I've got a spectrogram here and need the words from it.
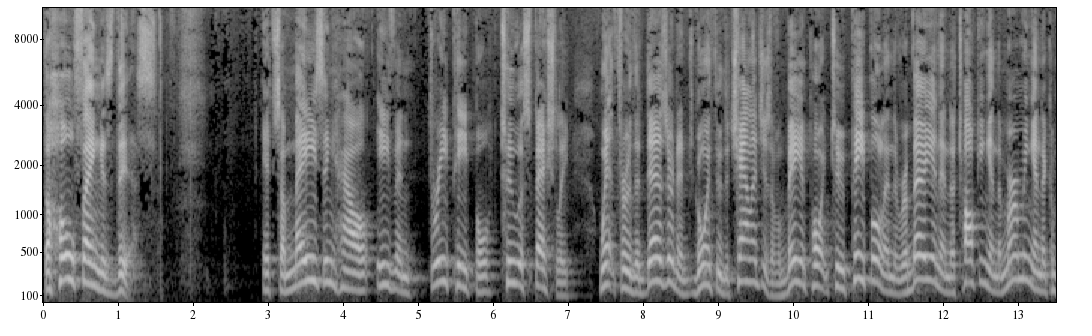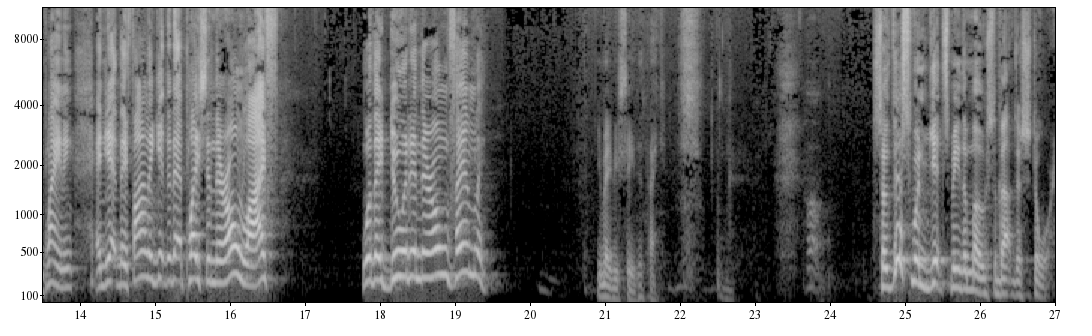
the whole thing is this. It's amazing how even three people, two especially, went through the desert and going through the challenges of a million point two people and the rebellion and the talking and the murmuring and the complaining, and yet they finally get to that place in their own life where they do it in their own family. You may be seated. Thank you. So, this one gets me the most about this story.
